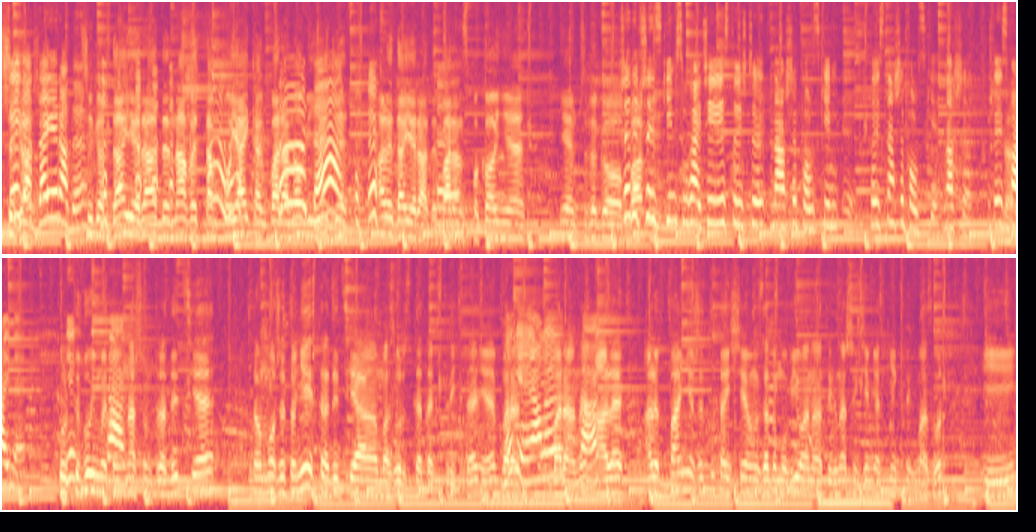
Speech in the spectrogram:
Strzygacz, daje radę. Strzygacz daje radę, nawet tam po jajkach baranowi Tak, jedzie, ale daje radę. Baran spokojnie, nie wiem czy tego Przede bawi. wszystkim, słuchajcie, jest to jeszcze nasze polskie, to jest nasze polskie, nasze. I to jest Tak. fajne. Kultywujmy Nie- tą tak. naszą tradycję. To może to nie jest tradycja mazurska tak stricte, nie? No nie, ale tak. ale, ale fajnie, że tutaj się zadomowiła na tych naszych ziemiach pięknych Mazur i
